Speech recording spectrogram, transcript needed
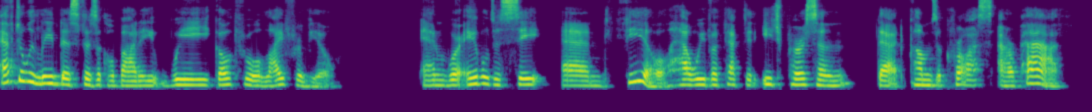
After we leave this physical body, we go through a life review and we're able to see and feel how we've affected each person that comes across our path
